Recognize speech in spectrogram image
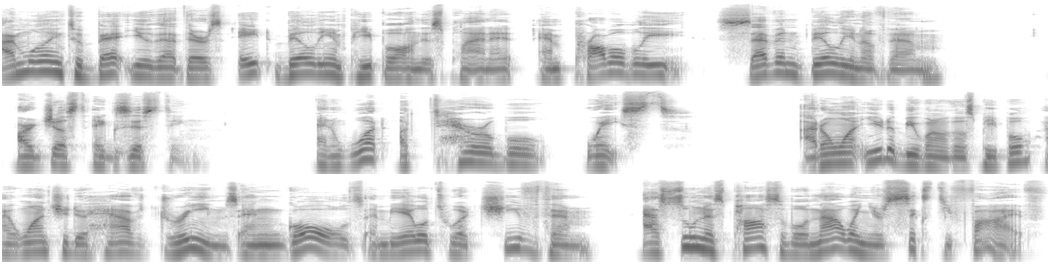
I'm willing to bet you that there's 8 billion people on this planet, and probably 7 billion of them are just existing. And what a terrible waste. I don't want you to be one of those people. I want you to have dreams and goals and be able to achieve them as soon as possible, not when you're 65.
